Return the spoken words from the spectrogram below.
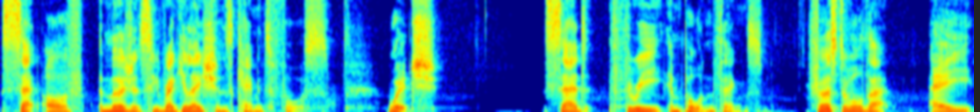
set of emergency regulations came into force, which said three important things. First of all, that a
